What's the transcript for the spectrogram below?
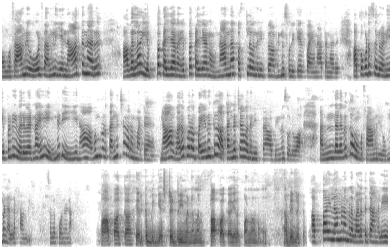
அவங்க ஃபேமிலி ஹோல் ஃபேமிலி என் நாத்தனார் அவெல்லாம் எப்போ கல்யாணம் எப்போ கல்யாணம்? நான் தான் ஃபர்ஸ்ட்ல வந்து நிற்பேன் அப்படின்னு சொல்லிட்டே இருப்பான் என் நாத்தனார். அப்போ கூட சொல்லுவேன் நீ எப்படி வருவேன்னா ஏய் என்னடி நான் அவங்களோட தங்கச்சியா வர மாட்டேன். நான் வரப்போகிற பையனுக்கு தங்கச்சியா வந்து நிற்பேன் அப்படின்னு சொல்லுவா. அந்த அளவுக்கு அவங்க ஃபேமிலி ரொம்ப நல்ல ஃபேமிலி சொல்ல போனேன்னா. பாப்பாக்காக இருக்க பிக்கெஸ்ட் ட்ரீம் என்ன மேம் பாப்பாக்காக இதை பண்ணணும் அப்படின்னு இருக்கு அப்பா இல்லாம நம்மளை வளர்த்துட்டாங்களே.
